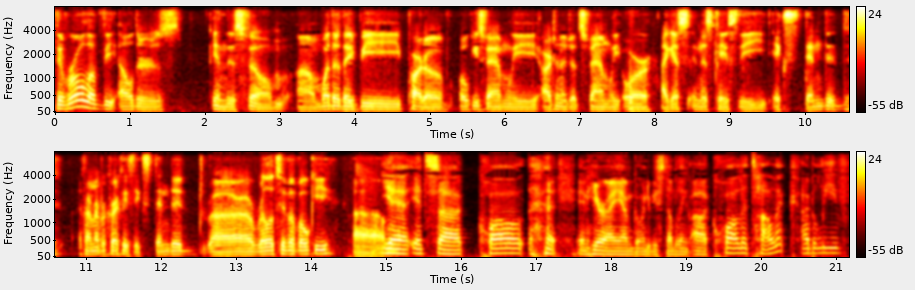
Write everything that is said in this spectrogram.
the role of the elders in this film, um, whether they be part of Oki's family, Atanarjuat's family, or I guess in this case the extended, if I remember correctly, it's the extended uh, relative of Oki. Um, yeah, it's uh, Qual, and here I am going to be stumbling. Uh, Qulitalik, I believe,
